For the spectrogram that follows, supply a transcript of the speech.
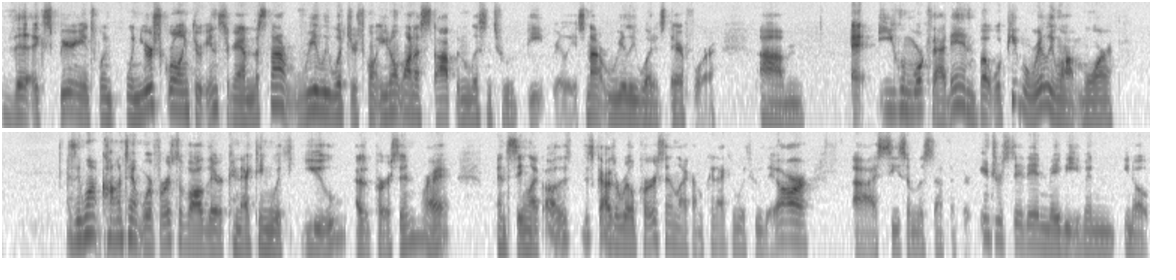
the experience when when you're scrolling through Instagram. That's not really what you're scrolling. You don't want to stop and listen to a beat. Really, it's not really what it's there for. Um, you can work that in, but what people really want more is they want content where first of all they're connecting with you as a person, right? And seeing like, oh, this, this guy's a real person. Like I'm connecting with who they are. Uh, see some of the stuff that they're interested in, maybe even you know,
